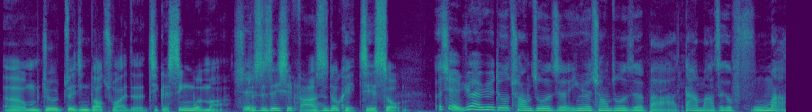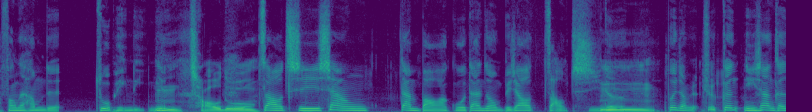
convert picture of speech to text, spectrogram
呃，我们就最近爆出来的几个新闻嘛，就是这些反而是都可以接受。而且越来越多创作者、音乐创作者把大麻这个符码放在他们的作品里面，嗯，超多。早期像蛋堡啊、国蛋这种比较早期的，嗯，不能讲，就跟你像跟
